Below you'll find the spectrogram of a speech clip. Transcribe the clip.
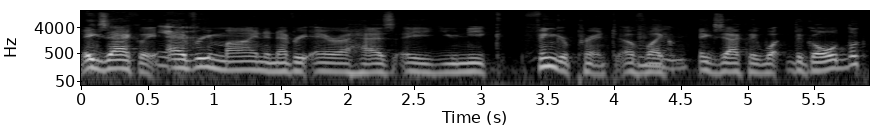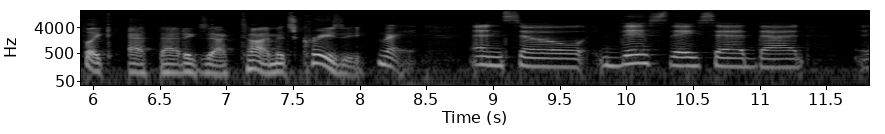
exactly Yeah. every mine in every era has a unique fingerprint of like Mm-hmm. exactly what the gold looked like at that exact time. It's crazy. Right. And so this, they said that uh,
